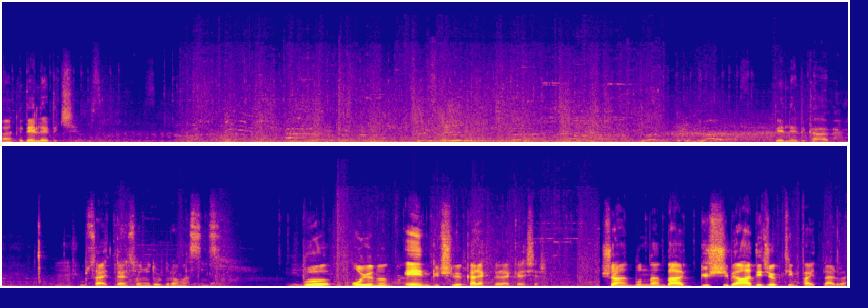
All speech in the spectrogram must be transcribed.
Kanka delirdik. Delirdik abi. Bu saatten sonra durduramazsınız. Bu oyunun en güçlü karakteri arkadaşlar. Şu an bundan daha güçlü bir ADC yok teamfight'larda.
